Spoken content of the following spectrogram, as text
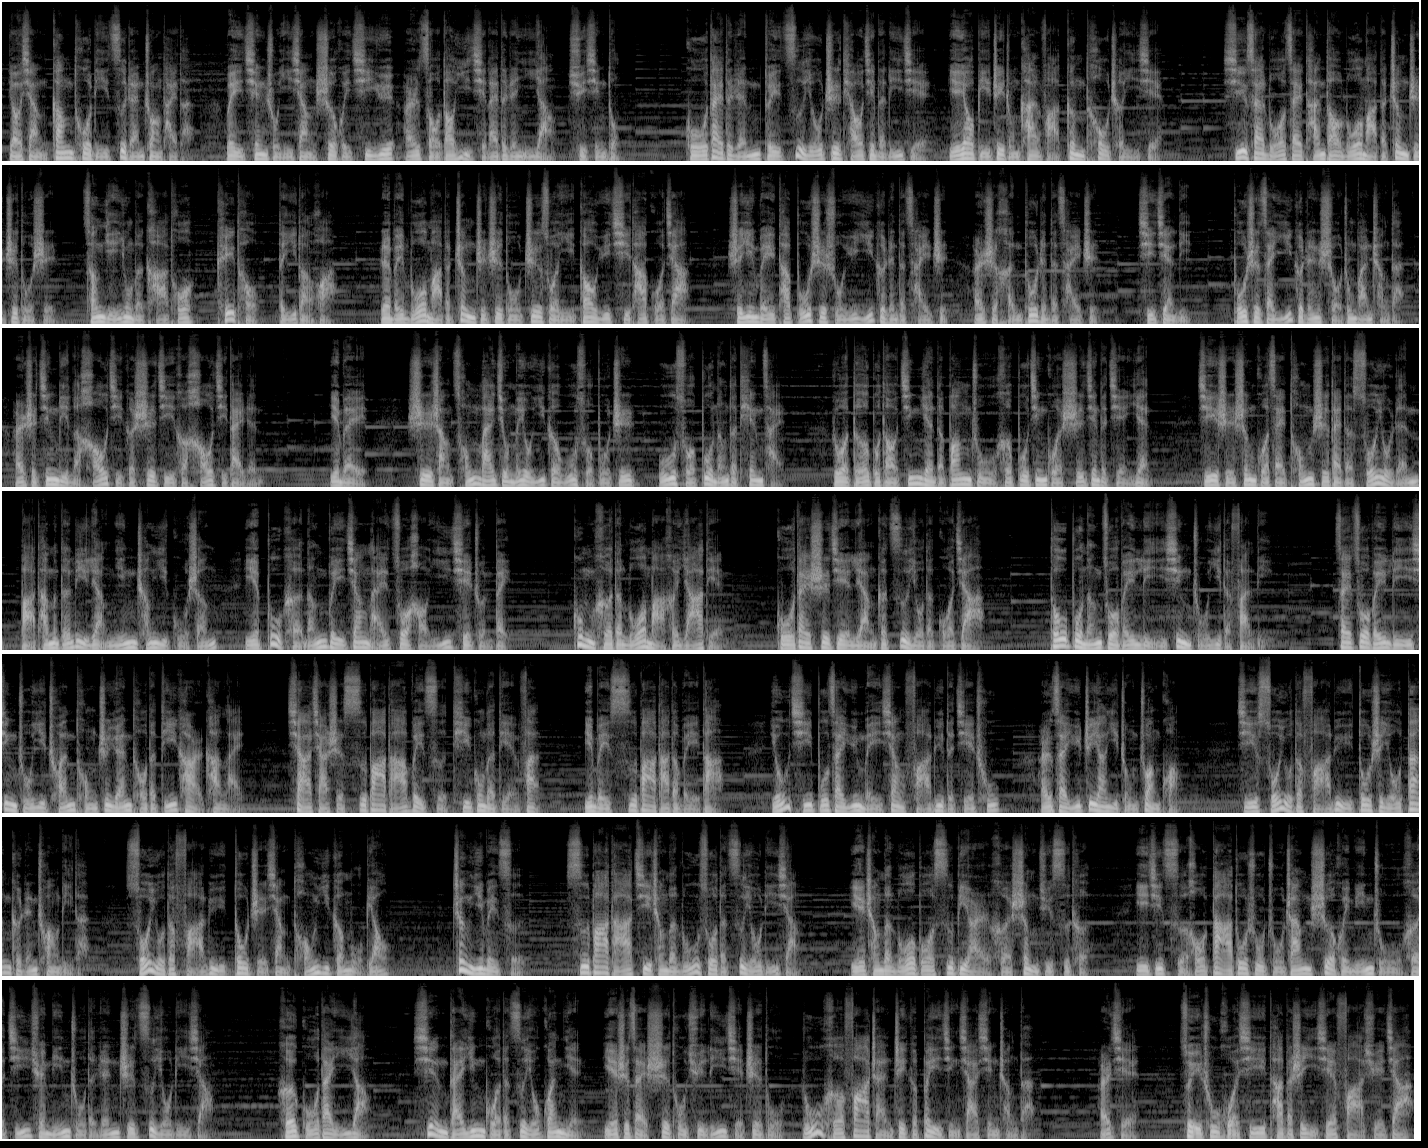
要像刚脱离自然状态的为签署一项社会契约而走到一起来的人一样去行动。古代的人对自由之条件的理解，也要比这种看法更透彻一些。西塞罗在谈到罗马的政治制度时，曾引用了卡托 （Cato） 的一段话，认为罗马的政治制度之所以高于其他国家，是因为它不是属于一个人的才智，而是很多人的才智。其建立不是在一个人手中完成的，而是经历了好几个世纪和好几代人。因为世上从来就没有一个无所不知、无所不能的天才。若得不到经验的帮助和不经过时间的检验，即使生活在同时代的所有人把他们的力量拧成一股绳，也不可能为将来做好一切准备。共和的罗马和雅典，古代世界两个自由的国家，都不能作为理性主义的范例。在作为理性主义传统之源头的笛卡尔看来，恰恰是斯巴达为此提供了典范，因为斯巴达的伟大。尤其不在于每项法律的杰出，而在于这样一种状况，即所有的法律都是由单个人创立的，所有的法律都指向同一个目标。正因为此，斯巴达继承了卢梭的自由理想，也成了罗伯斯庇尔和圣居斯特以及此后大多数主张社会民主和集权民主的人之自由理想。和古代一样，现代英国的自由观念也是在试图去理解制度如何发展这个背景下形成的。而且，最初获悉他的是一些法学家。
